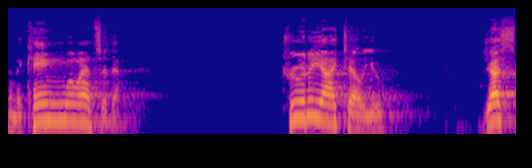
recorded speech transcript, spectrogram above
And the king will answer them. Truly I tell you, just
